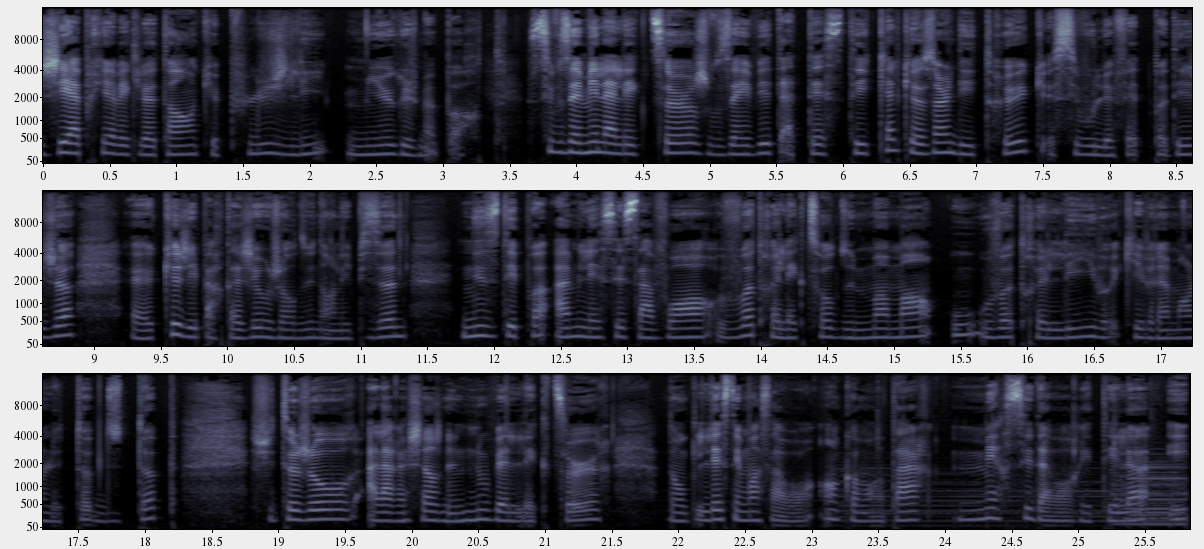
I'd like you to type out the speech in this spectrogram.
J'ai appris avec le temps que plus je lis, mieux que je me porte. Si vous aimez la lecture, je vous invite à tester quelques-uns des trucs, si vous ne le faites pas déjà, euh, que j'ai partagé aujourd'hui dans l'épisode. N'hésitez pas à me laisser savoir votre lecture du moment ou votre livre qui est vraiment le top du top. Je suis toujours à la recherche de nouvelles lectures, donc laissez-moi savoir en commentaire. Merci d'avoir été là et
